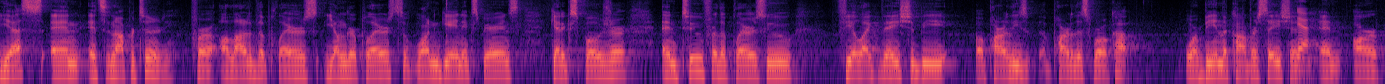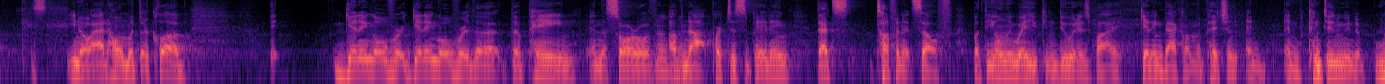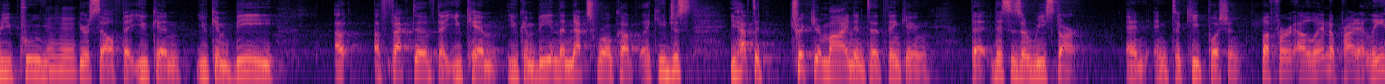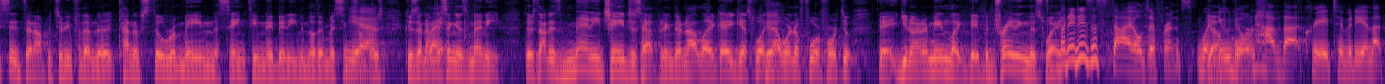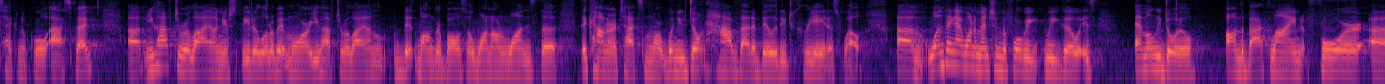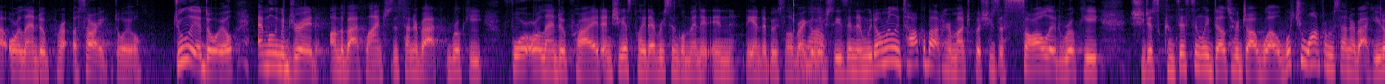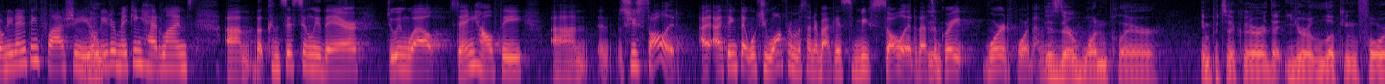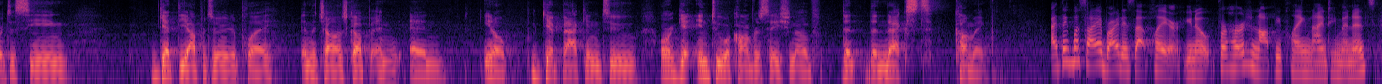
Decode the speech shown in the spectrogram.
Yes, and it's an opportunity for a lot of the players, younger players, to one gain experience, get exposure, and two for the players who feel like they should be a part of these, part of this World Cup, or be in the conversation Yeah. and are, you know, at home with their club. Getting over, getting over the the pain and the sorrow of, of mm-hmm. not participating. That's tough in itself. But the only way you can do it is by getting back on the pitch and, and, and continuing to reprove yourself that you can you can be uh, effective, that you can you can be in the next World Cup. Like you just you have to trick your mind into thinking that this is a restart and and to keep pushing. But for Orlando Pride, at least it's an opportunity for them to kind of still remain the same team they've been, even though they're missing some players, because they're not Right. missing as many. There's not as many changes happening. They're not like, hey, guess what? Yeah. Now we're in a 4-4-2. They, you know what I mean? Like they've been training this way. But it is a style difference when Yeah, you don't have that creativity and that technical aspect. Uh, you have to rely on your speed a little bit more. You have to rely on a bit longer balls, the one-on-ones, the, the counterattacks more when you don't have that ability to create as well. Um, one thing I want to mention before we, we go is Emily Doyle on the back line for uh, Orlando, uh, sorry, Doyle. Julie Doyle, Emily Madril on the back line. She's a center back rookie for Orlando Pride, and she has played every single minute in the NWSL regular wow. season. And we don't really talk about her much, but she's a solid rookie. She just consistently does her job well. What you want from a center back? You don't need anything flashy. You nope. don't need her making headlines, um, but consistently there, doing well, staying healthy. Um, she's solid. I, I, think that what you want from a center back is to be solid. That's a great word for them. Is there one player in particular that you're looking forward to seeing get the opportunity to play? in the Challenge Cup and and you know get back into or get into a conversation of the the next coming. I think Messiah Bright is that player. You know, for her to not be playing 90 minutes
